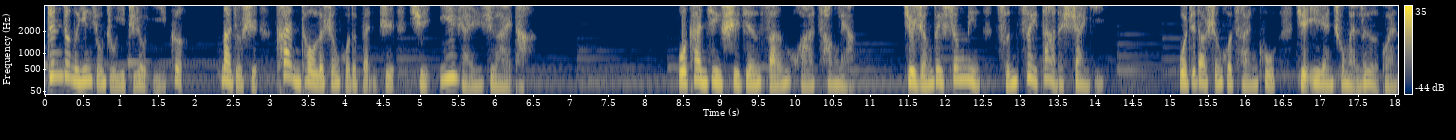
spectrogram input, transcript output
真正的英雄主义只有一个。”那就是看透了生活的本质，却依然热爱它。我看尽世间繁华苍凉，却仍对生命存最大的善意。我知道生活残酷，却依然充满乐观，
